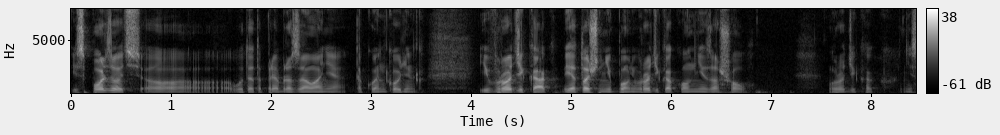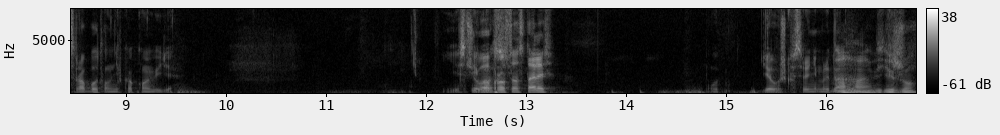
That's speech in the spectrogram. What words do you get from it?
использовать э, вот это преобразование, такой энкодинг. И вроде как, я точно не помню, вроде как он не зашел. Вроде как не сработал ни в каком виде. Если Еще вас... вопросы остались? Вот девушка в среднем ряду. Ага, вижу.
